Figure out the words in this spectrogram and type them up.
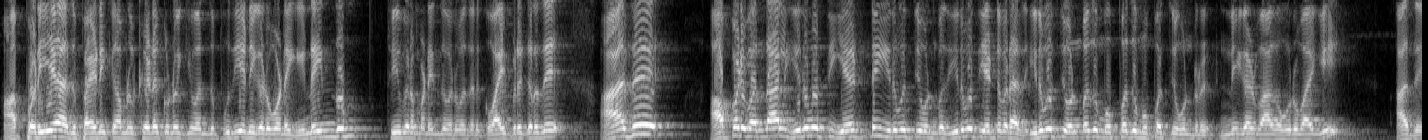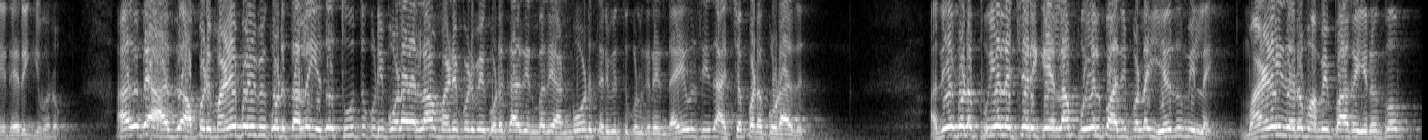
அப்படியே அது பயணிக்காமல் கிழக்கு நோக்கி வந்து புதிய நிகழ்வோடு இணைந்தும் தீவிரமடைந்து வருவதற்கு வாய்ப்பு இருக்கிறது. அது அப்படி வந்தால் இருபத்தி எட்டு இருபத்தி ஒன்பது இருபத்தி எட்டு வராது. இருபத்தி ஒன்பது முப்பது முப்பத்தி ஒன்று நிகழ்வாக உருவாகி அது நெருங்கி வரும். ஆகவே அது அப்படி மழைப்பொழிவை கொடுத்தாலும் ஏதோ தூத்துக்குடி போல எல்லாம் மழைப்பொழிவை கொடுக்காது என்பதை அன்போடு தெரிவித்துக் கொள்கிறேன். தயவு செய்து அச்சப்படக்கூடாது. அதே போல் புயல் எச்சரிக்கையெல்லாம் புயல் பாதிப்பெல்லாம் எதுவும் இல்லை. மழை தரும் அமைப்பாக இருக்கும்.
